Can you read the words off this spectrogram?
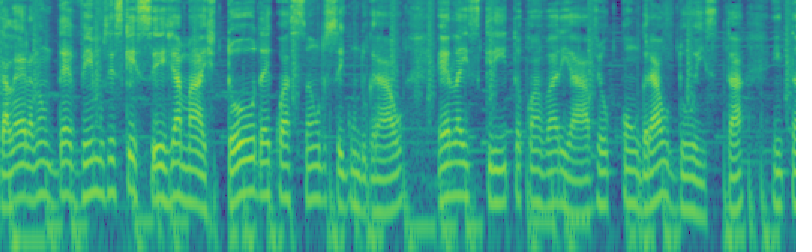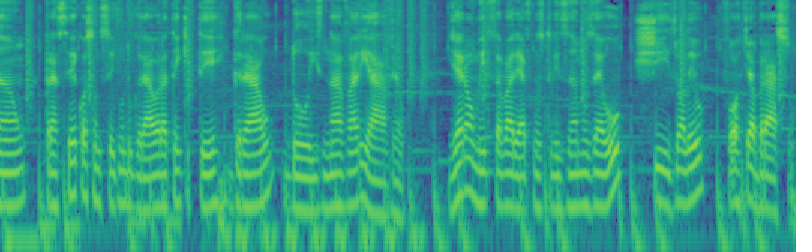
Galera, não devemos esquecer jamais toda a equação do segundo grau, ela é escrita com a variável com grau 2, tá? Então, para ser equação do segundo grau, ela tem que ter grau 2 na variável. Geralmente essa variável que nós utilizamos é o x. Valeu, forte abraço.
